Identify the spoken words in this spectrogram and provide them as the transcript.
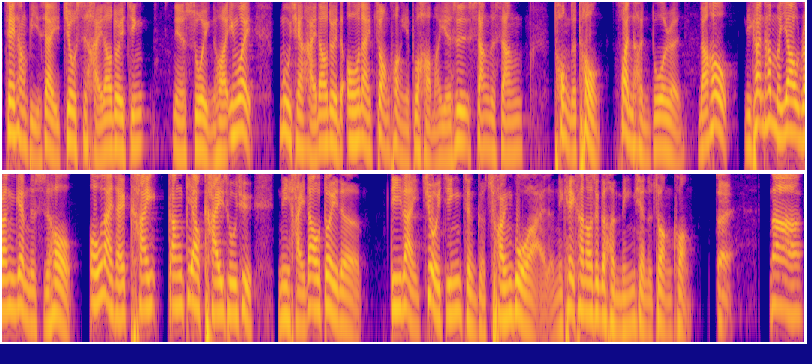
这场比赛就是海盗队今年缩影的话，因为目前海盗队的 O-line 状况也不好嘛，也是伤的伤，痛的痛，换了很多人。然后你看他们要 run game 的时候，O-line 才开刚要开出去，你海盗队的 D-line 就已经整个穿过来了。你可以看到这个很明显的状况。对，那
